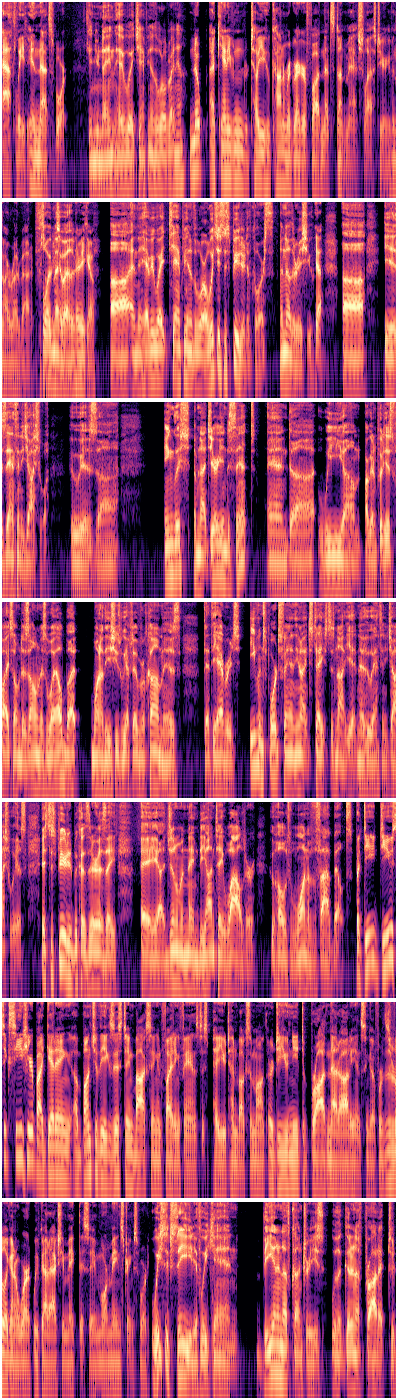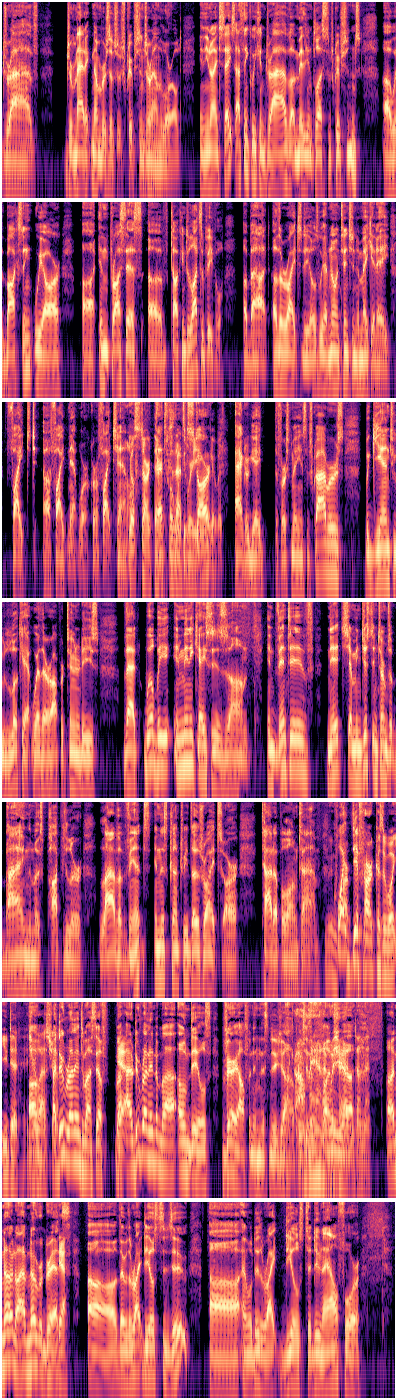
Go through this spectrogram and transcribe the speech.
athlete in that sport. Can you name the heavyweight champion of the world right now? Nope, I can't even tell you who Conor McGregor fought in that stunt match last year, even though I wrote about it. Floyd. Mayweather. There you go. Uh, and the heavyweight champion of the world, which is disputed, of course, another issue. Yeah. uh, is Anthony Joshua, who is uh, English of Nigerian descent, and uh, we um, are going to put his fights on DAZN as well. But one of the issues we have to overcome is that the average, even sports fan in the United States, does not yet know who Anthony Joshua is. It's disputed because there is a a, uh, gentleman named Deontay Wilder who holds one of the five belts. But do you, do you succeed here by getting a bunch of the existing boxing and fighting fans to pay you 10 bucks a month? Or do you need to broaden that audience and go, for this is really going to work, we've got to actually make this a more mainstream sport? We succeed if we can be in enough countries with a good enough product to drive dramatic numbers of subscriptions around the world. In the United States, I think we can drive a million plus subscriptions uh, with boxing. We are uh, in the process of talking to lots of people about other rights deals. We have no intention to make it a fight uh, fight network or a fight channel. You'll start there. That's what that's we could where start. You can get with. Aggregate the first million subscribers. Begin to look at where there are opportunities that will be, in many cases, um, inventive, niche. I mean, just in terms of buying the most popular live events in this country, those rights are tied up a long time. Quite part, different. Because of what you did at your Um, last job. I do run into myself. Yeah. I do run into my own deals very often in this new job. oh which is man, funny, I wish I uh, hadn't done that. Uh, no, no, I have no regrets. Yeah. Uh, they were the right deals to do, uh, and we'll do the right deals to do now for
